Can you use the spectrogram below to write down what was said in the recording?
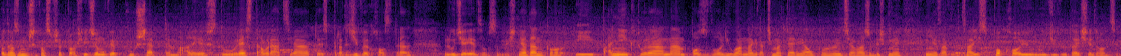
Od razu muszę Was przeprosić, że mówię półszeptem, ale jest tu restauracja, to jest prawdziwy hostel. Ludzie jedzą sobie śniadanko i pani, która nam pozwoliła nagrać materiał, powiedziała, żebyśmy nie zakłócali spokoju ludzi tutaj siedzących.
